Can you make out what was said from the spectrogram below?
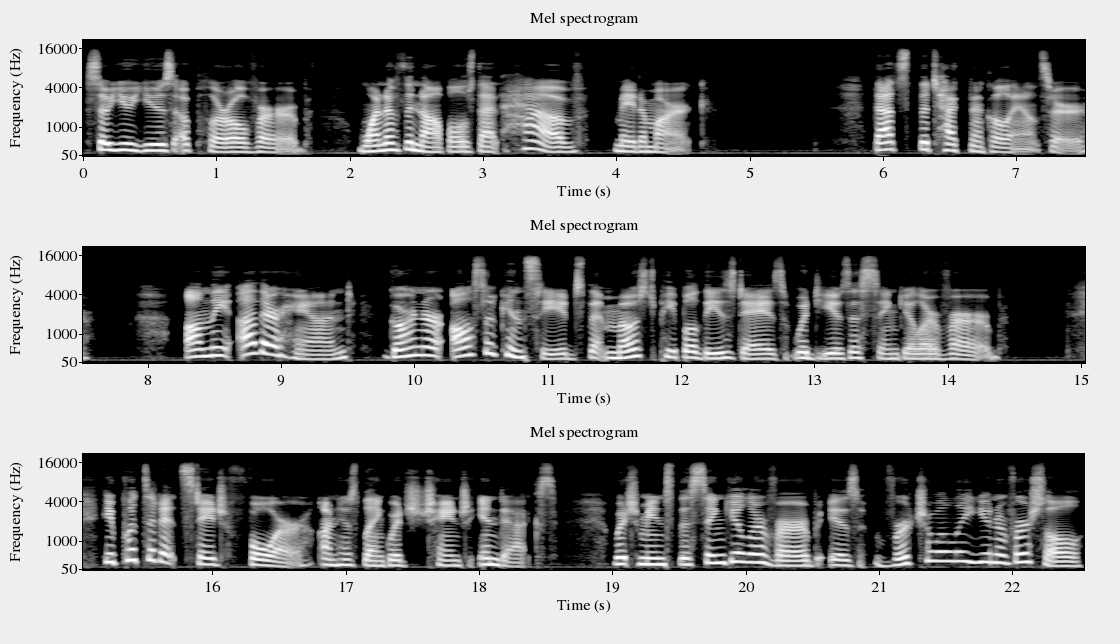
so you use a plural verb, one of the novels that have made a mark. That's the technical answer. On the other hand, Garner also concedes that most people these days would use a singular verb. He puts it at stage 4 on his language change index, which means the singular verb is virtually universal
